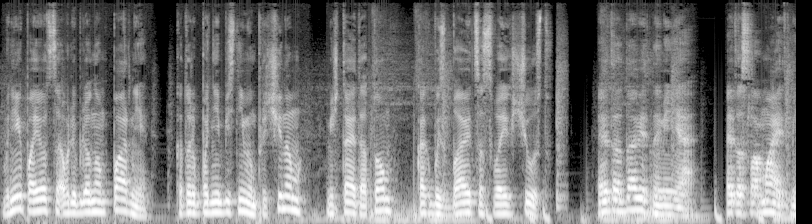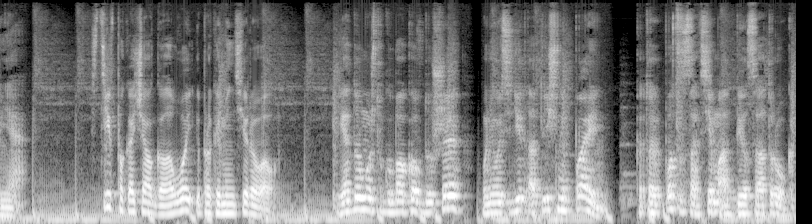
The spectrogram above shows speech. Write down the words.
В ней поется о влюбленном парне, который по необъяснимым причинам мечтает о том, как бы избавиться от своих чувств. Это давит на меня, это сломает меня. Стив покачал головой и прокомментировал: "Я думаю, что глубоко в душе у него сидит отличный парень, который просто совсем отбился от рук".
